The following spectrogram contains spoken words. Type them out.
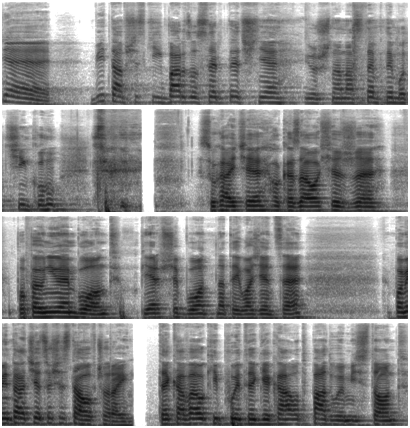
właśnie! Witam wszystkich bardzo serdecznie już na następnym odcinku. Słuchajcie, okazało się, że popełniłem błąd. Pierwszy błąd na tej łazience. Pamiętacie, co się stało wczoraj? Te kawałki płyty GK odpadły mi stąd.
